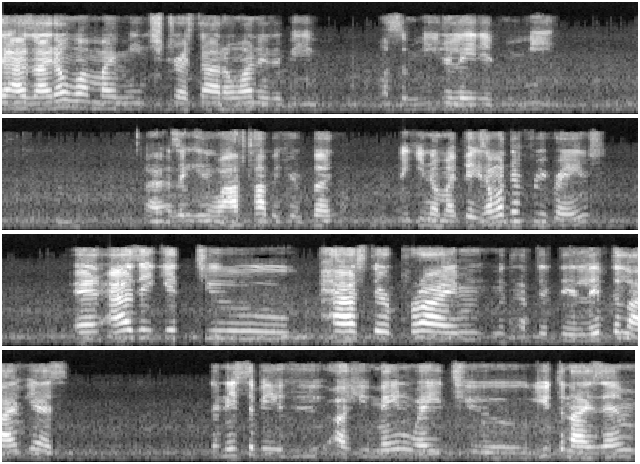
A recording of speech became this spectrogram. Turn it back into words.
As I don't want my meat stressed out, I want it to be some mutilated meat. Uh, as I'm getting off topic here, but you know, my pigs, I want them free range. And as they get to past their prime, after they live the life, yes, there needs to be a humane way to euthanize them,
